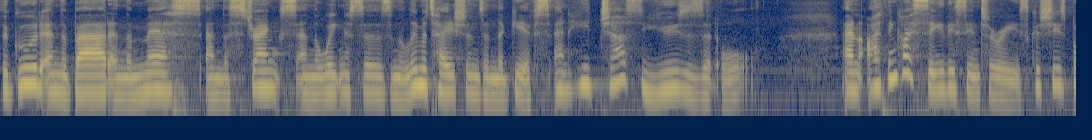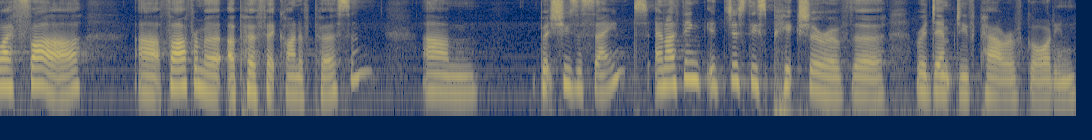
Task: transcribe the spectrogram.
the good and the bad and the mess and the strengths and the weaknesses and the limitations and the gifts, and he just uses it all. And I think I see this in Therese because she's by far, uh, far from a, a, perfect kind of person, um, but she's a saint. And I think it's just this picture of the redemptive power of God in,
